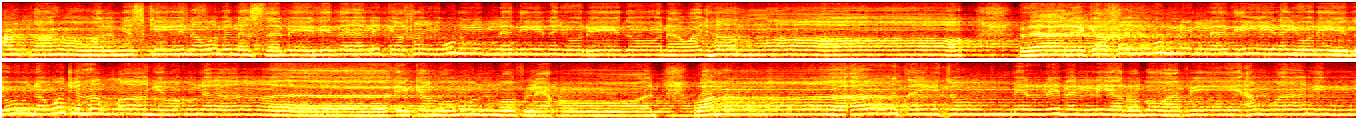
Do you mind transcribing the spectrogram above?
حقه والمسكين وابن السبيل ذلك خير للذين يريدون وجه الله ذلك خير للذين يريدون وجه الله وأولئك هم المفلحون وما آتيتم من ربا ليربو في أموال الناس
